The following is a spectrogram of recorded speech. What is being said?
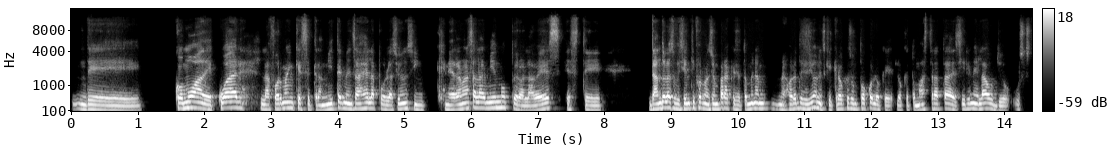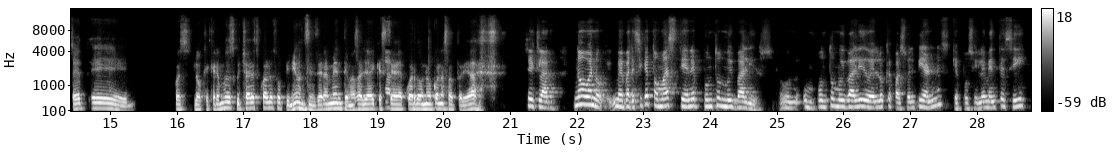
de, cómo adecuar la forma en que se transmite el mensaje de la población sin generar más alarmismo, pero a la vez este, dando la suficiente información para que se tomen mejores decisiones, que creo que es un poco lo que, lo que Tomás trata de decir en el audio. Usted eh, pues lo que queremos escuchar es cuál es su opinión, sinceramente, más allá de que esté de acuerdo o no con las autoridades. Sí, claro. No, bueno, me parece que Tomás tiene puntos muy válidos. Un, punto muy válido es lo que pasó el viernes, que posiblemente sí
